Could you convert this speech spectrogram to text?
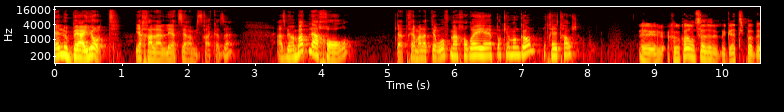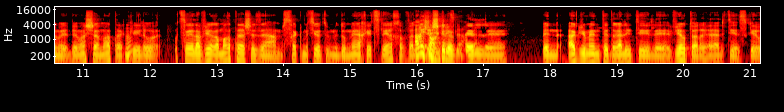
אילו בעיות יכל לייצר המשחק הזה. אז במבט לאחור, דעתכם על הטירוף מאחורי פוקימון גו? נתחיל איתך אושר. קודם כל אני רוצה לגעת טיפה במה שאמרת, כאילו, רוצה להבהיר, אמרת שזה המשחק מציאות מדומה הכי הצליח, אבל יש כאילו הבדל בין ארגומנטד ריאליטי לווירטואל ריאליטי, אז כאילו,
